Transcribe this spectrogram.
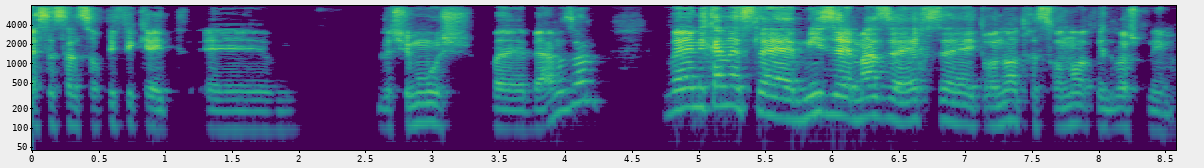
SSL Certificate לשימוש באמזון, וניכנס למי זה, מה זה, איך זה, יתרונות, חסרונות, נגלוש פנימה.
